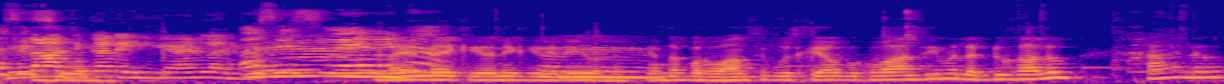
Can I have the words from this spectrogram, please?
ਨਹੀਂ ਨਹੀਂ ਕਿਉਂ ਨਹੀਂ ਕਿਉਂ ਨਹੀਂ ਕਹਿੰਦਾ ਭਗਵਾਨ ਸੇ ਪੁੱਛ ਕੇ ਆਓ ਭਗਵਾਨ ਜੀ ਮੈਂ ਲੱਡੂ ਖਾ ਲੂ। ਖਾ ਲੂ।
